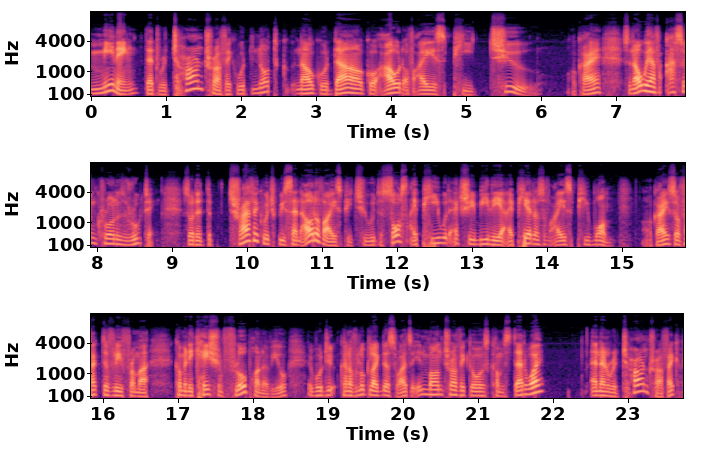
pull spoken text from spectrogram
Meaning that return traffic would not now go down, go out of ISP2, okay so now we have asynchronous routing so that the traffic which we send out of ISP2 the source IP would actually be the IP address of ISP1 Okay, so effectively from a communication flow point of view, it would kind of look like this, right? So inbound traffic goes comes that way, and then return traffic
